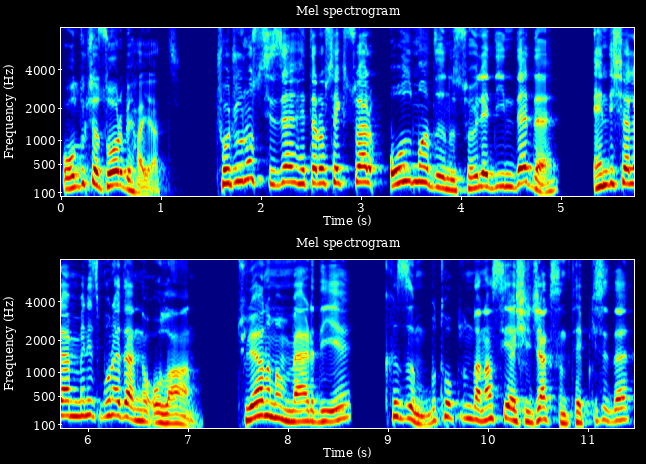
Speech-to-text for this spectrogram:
Oldukça zor bir hayat. Çocuğunuz size heteroseksüel olmadığını söylediğinde de endişelenmeniz bu nedenle olağan. Tülay Hanım'ın verdiği kızım bu toplumda nasıl yaşayacaksın tepkisi de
